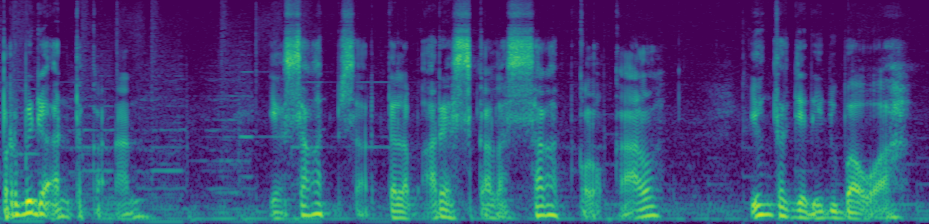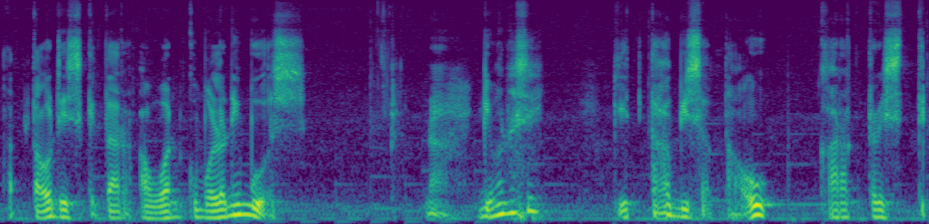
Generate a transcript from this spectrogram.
perbedaan tekanan yang sangat besar dalam area skala sangat kolokal yang terjadi di bawah atau di sekitar awan cumulonimbus. Nah, gimana sih kita bisa tahu karakteristik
